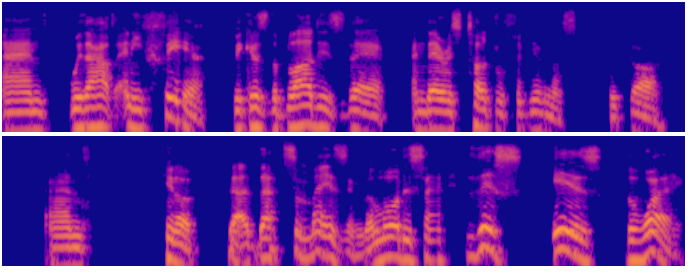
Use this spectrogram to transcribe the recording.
and without any fear, because the blood is there and there is total forgiveness with God. And, you know, that, that's amazing. The Lord is saying, This is the way,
